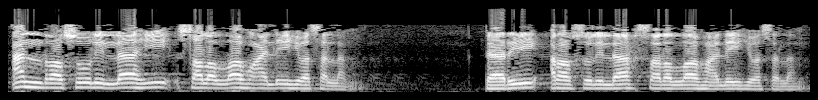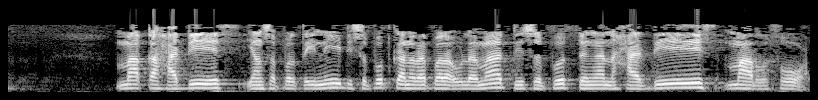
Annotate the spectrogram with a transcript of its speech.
an Rasulillah sallallahu alaihi wasallam. Dari Rasulullah sallallahu alaihi wasallam maka hadis yang seperti ini disebutkan oleh para ulama disebut dengan hadis marfu.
